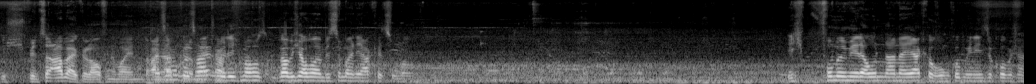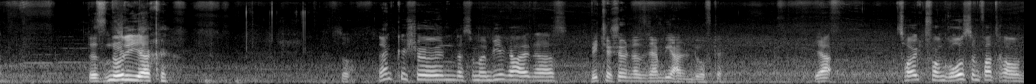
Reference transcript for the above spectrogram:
Ich bin zur Arbeit gelaufen, immerhin Kannst du mal dreieinhalb kurz halten, Kilometer. bitte? Ich glaube ich, auch mal ein bisschen meine Jacke zumachen. Ich fummel mir da unten an der Jacke rum. Guck mich nicht so komisch an. Das ist nur die Jacke. So, Dankeschön, dass du mein Bier gehalten hast. Bitte schön, dass ich ein Bier halten durfte. Ja, zeugt von großem Vertrauen.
